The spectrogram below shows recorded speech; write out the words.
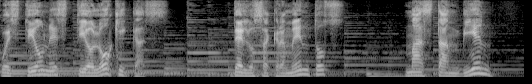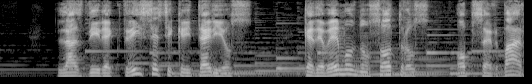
cuestiones teológicas de los sacramentos, mas también las directrices y criterios que debemos nosotros observar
